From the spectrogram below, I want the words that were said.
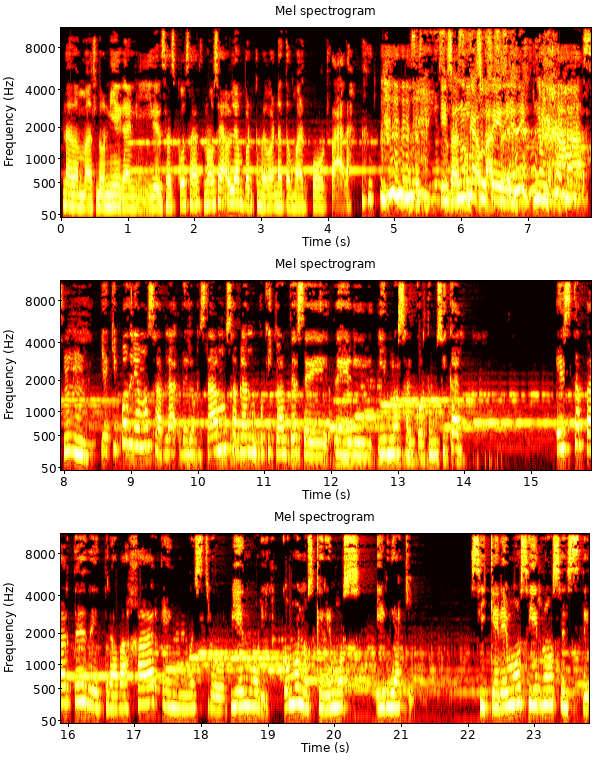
nada más lo niegan y de esas cosas no se hablan porque me van a tomar por rara. Eso nunca sucede, nunca más. y aquí podríamos hablar de lo que estábamos hablando un poquito antes de, de irnos al corte musical. Esta parte de trabajar en nuestro bien morir, cómo nos queremos ir de aquí. Si queremos irnos este,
